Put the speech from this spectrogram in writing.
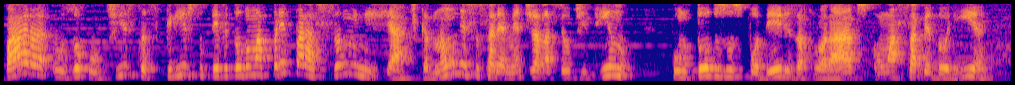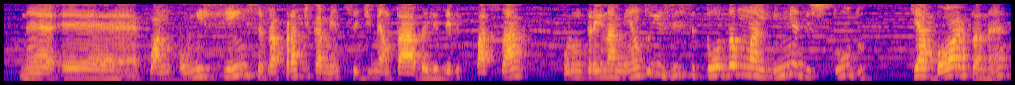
para os ocultistas, Cristo teve toda uma preparação iniciática, não necessariamente já nasceu divino, com todos os poderes aflorados, com a sabedoria, né, é, com a onisciência já praticamente sedimentada. Ele teve que passar por um treinamento e existe toda uma linha de estudo que aborda né,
